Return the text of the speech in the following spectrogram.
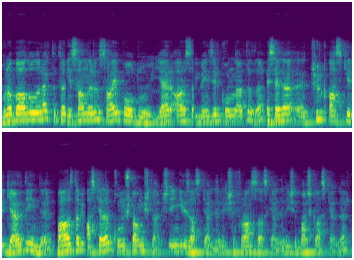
Buna bağlı olarak da tabii insanların sahip olduğu yer, arsa benzeri konularda da mesela e, Türk askeri geldiğinde bazı tabii askerler konuşlanmışlar. İşte İngiliz askerleri, işte Fransız askerleri, işte başka askerler.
